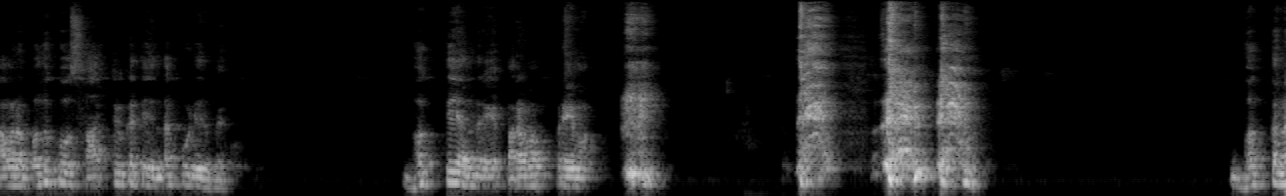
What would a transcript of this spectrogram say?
ಅವನ ಬದುಕು ಸಾತ್ವಿಕತೆಯಿಂದ ಕೂಡಿರಬೇಕು. ಭಕ್ತಿ ಅಂದರೆ ಪರಮ ಪ್ರೇಮ. ಭಕ್ತನ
